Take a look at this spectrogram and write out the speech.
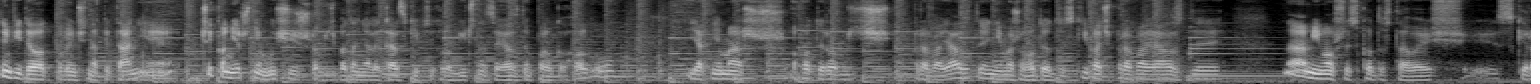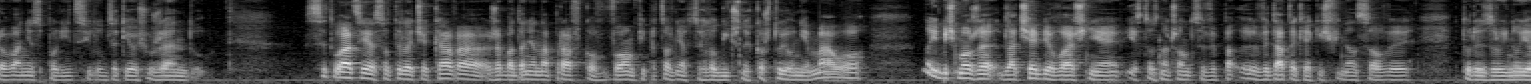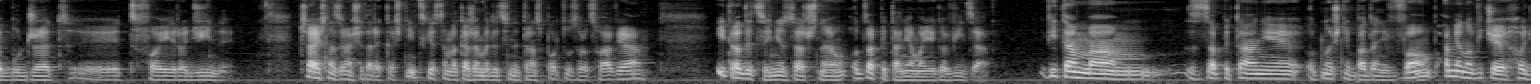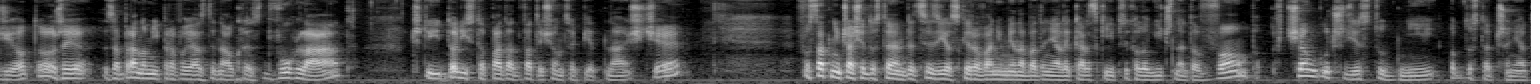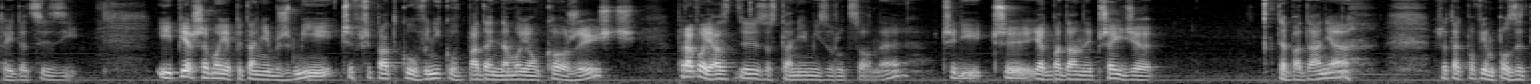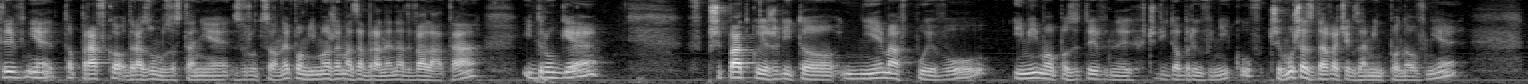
tym wideo odpowiem Ci na pytanie, czy koniecznie musisz robić badania lekarskie i psychologiczne za jazdę po alkoholu. Jak nie masz ochoty robić prawa jazdy, nie masz ochoty odzyskiwać prawa jazdy, no a mimo wszystko dostałeś skierowanie z policji lub z jakiegoś urzędu. Sytuacja jest o tyle ciekawa, że badania na prawko w WOMP i pracowniach psychologicznych kosztują niemało, no i być może dla Ciebie właśnie jest to znaczący wydatek jakiś finansowy, który zrujnuje budżet y, Twojej rodziny. Cześć, nazywam się Darek Kraśnicki, jestem lekarzem medycyny transportu z Wrocławia i tradycyjnie zacznę od zapytania mojego widza. Witam, mam zapytanie odnośnie badań w WOMP, a mianowicie chodzi o to, że zabrano mi prawo jazdy na okres dwóch lat, czyli do listopada 2015 w ostatnim czasie dostałem decyzję o skierowaniu mnie na badania lekarskie i psychologiczne do WOMP w ciągu 30 dni od dostarczenia tej decyzji. I pierwsze moje pytanie brzmi, czy w przypadku wyników badań na moją korzyść prawo jazdy zostanie mi zwrócone? Czyli, czy jak badany przejdzie te badania, że tak powiem pozytywnie, to prawko od razu mu zostanie zwrócone, pomimo, że ma zabrane na dwa lata. I drugie, w przypadku, jeżeli to nie ma wpływu i mimo pozytywnych, czyli dobrych wyników, czy muszę zdawać egzamin ponownie?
